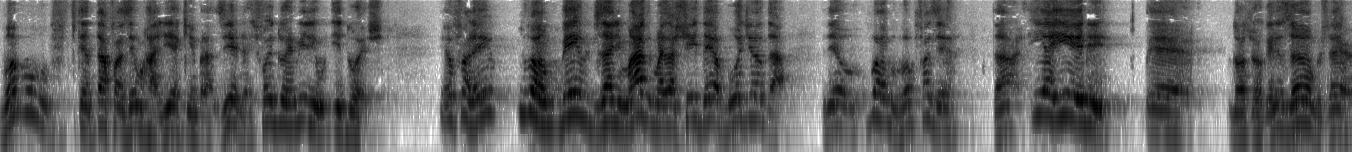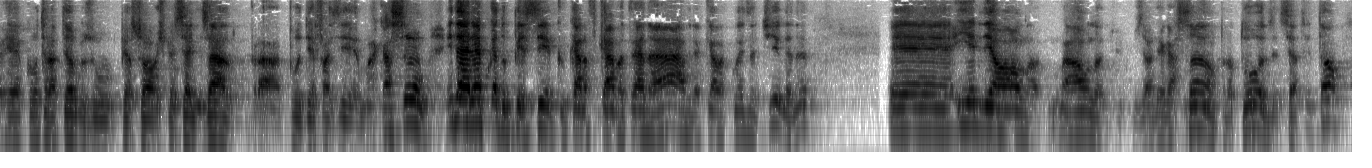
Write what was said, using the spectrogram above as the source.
vamos tentar fazer um rally aqui em Brasília? Isso foi em 2002. Eu falei, vamos, meio desanimado, mas achei ideia boa de andar. Entendeu? Vamos, vamos fazer. Tá? E aí ele, é, nós organizamos, né? É, contratamos um pessoal especializado para poder fazer marcação. Ainda era época do PC, que o cara ficava atrás da árvore, aquela coisa antiga, né? É, e ele deu aula, uma aula de navegação para todos, etc. E, tal,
